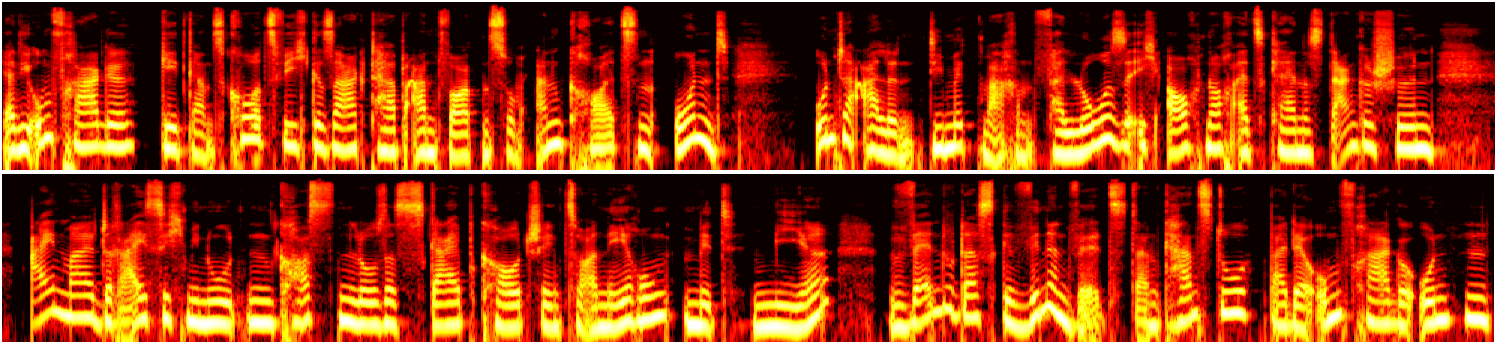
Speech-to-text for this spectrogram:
Ja, die Umfrage geht ganz kurz, wie ich gesagt habe, Antworten zum Ankreuzen und unter allen, die mitmachen, verlose ich auch noch als kleines Dankeschön einmal 30 Minuten kostenloses Skype-Coaching zur Ernährung mit mir. Wenn du das gewinnen willst, dann kannst du bei der Umfrage unten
